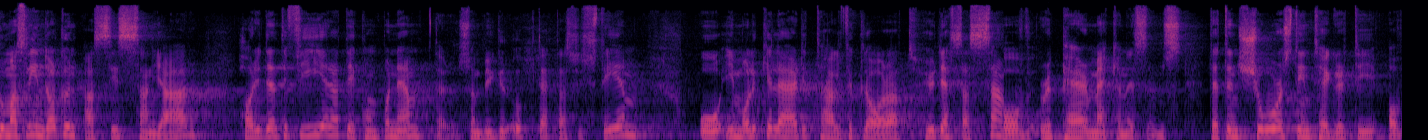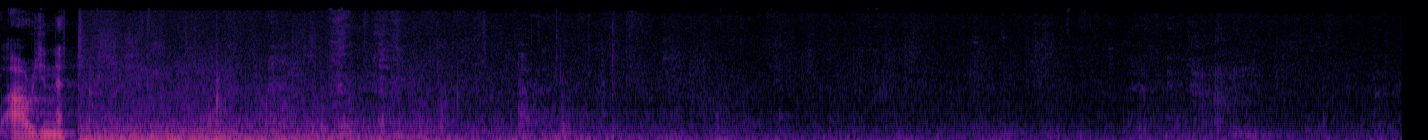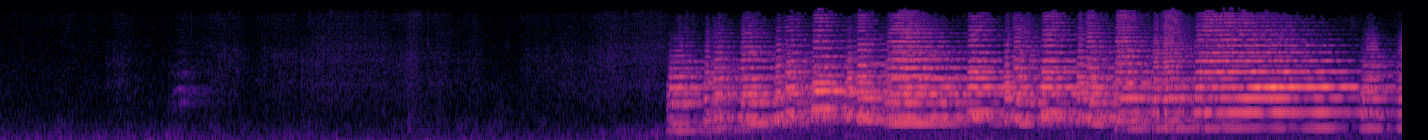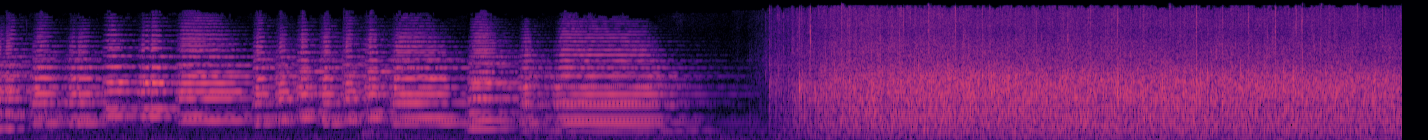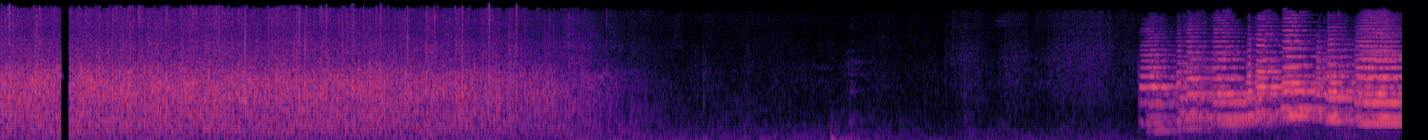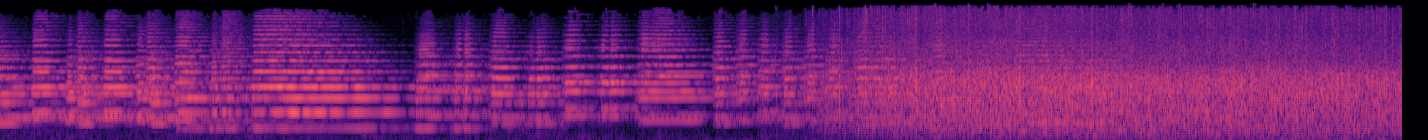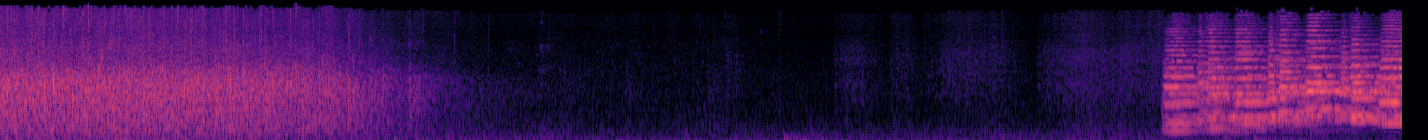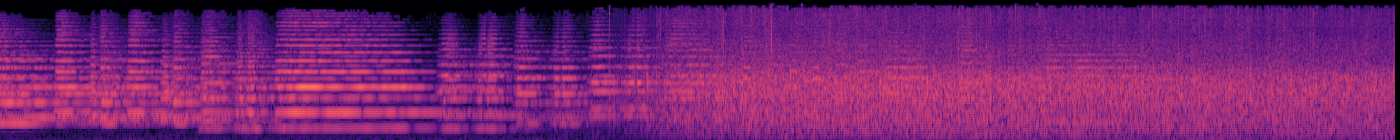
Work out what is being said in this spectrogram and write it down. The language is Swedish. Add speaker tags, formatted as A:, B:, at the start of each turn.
A: Thomas Lindahl och Aziz Sanjar har identifierat de komponenter som bygger upp detta system och i molekylär detalj förklarat hur dessa sam of repair mechanisms that ensures the integrity of our genetic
